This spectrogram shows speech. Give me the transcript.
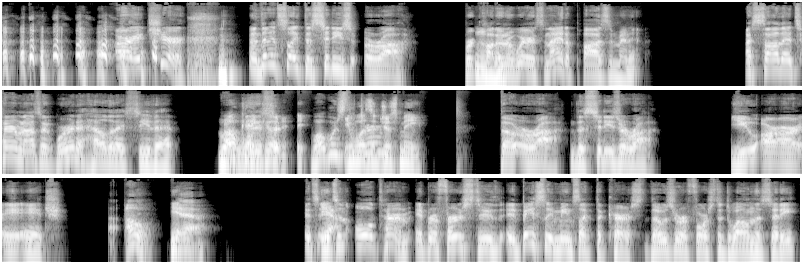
all right, sure. And then it's like the city's Urrah. We're caught Mhm. unawares, and I had to pause a minute. I saw that term, and I was like, "Where the hell did I see that?" What- okay, good. It, what was it the wasn't term? just me. The Urrah, the city's Urrah, U R R A H. oh Yeah. yeah, It's it's an old term. It refers to it basically means like the curse. Those who are forced to dwell in the city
